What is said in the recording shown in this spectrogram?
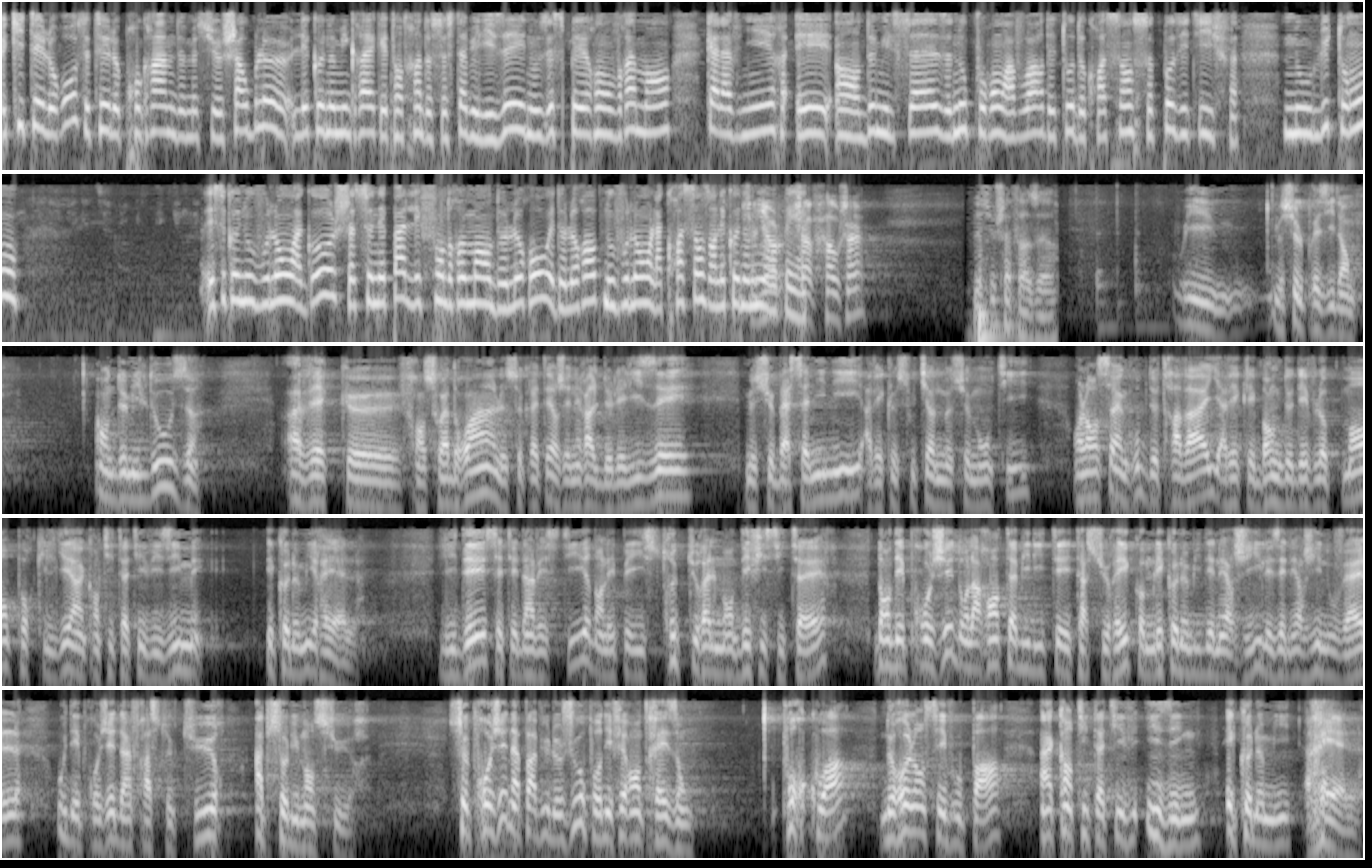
Quitter l'euro, c'était le programme de Monsieur Schauble. L'économie grecque est en train de se stabiliser. Nous espérons vraiment qu'à l'avenir et en 2016, nous pourrons avoir des taux de croissance positifs. Nous luttons et ce que nous voulons à gauche, ce n'est pas l'effondrement de l'euro et de l'Europe, nous voulons la croissance dans l'économie européenne. Schaffhauser, Monsieur Schaffhauser. Oui, Monsieur le Président. En 2012, avec euh, François Drouin, le secrétaire général de l'Élysée, Monsieur Bassanini, avec le soutien de Monsieur Monti, on lançait un groupe de travail avec les banques de développement pour qu'il y ait un quantitative easing économie réelle. L'idée, c'était d'investir dans les pays structurellement déficitaires, dans des projets dont la rentabilité est assurée, comme l'économie d'énergie, les énergies nouvelles ou des projets d'infrastructures absolument sûrs. Ce projet n'a pas vu le jour pour différentes raisons. Pourquoi ne relancez-vous pas un quantitative easing économie réelle?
